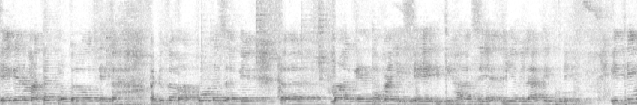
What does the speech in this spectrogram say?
ඒ ගැන මතක් නොකරවොත් ඒක අඩුකමක් කොහොම සර්ගේ මාර්ගයෙන් තමයි ඒ ඉතිහාසය ලියවිලා තිබුණේ. ඉතින්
